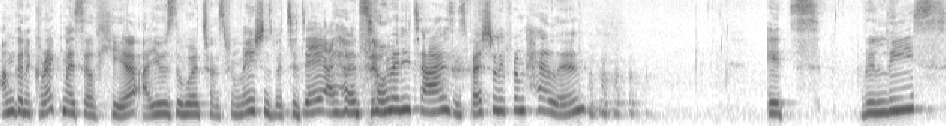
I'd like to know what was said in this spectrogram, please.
I'm going to correct myself here. I use the word transformations, but today I heard so many times, especially from Helen, it's release,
